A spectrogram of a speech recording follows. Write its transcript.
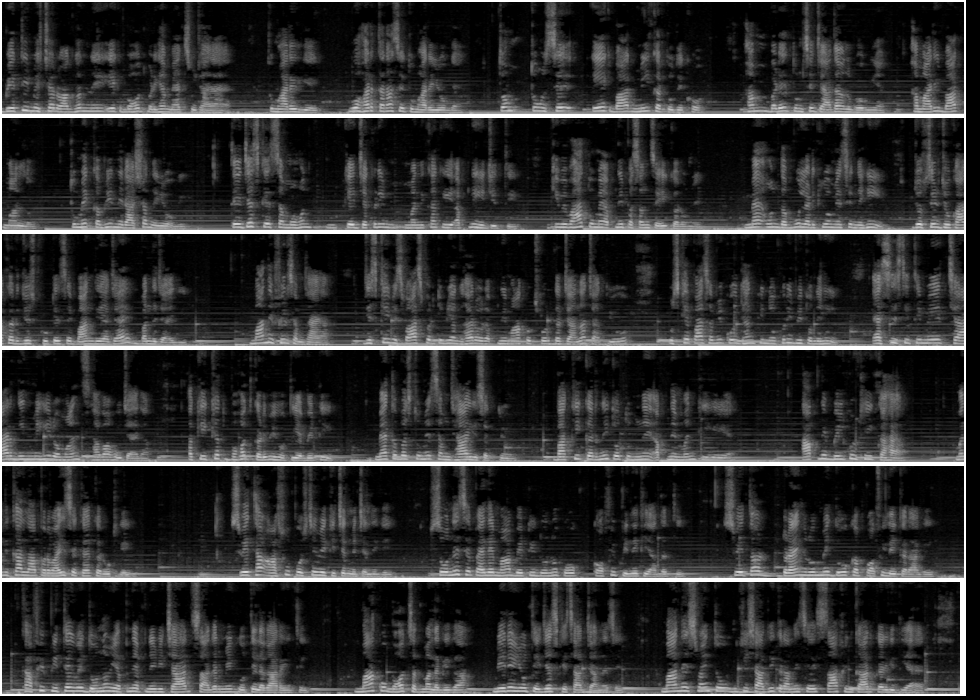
बेटी मिस्टर राघवन ने एक बहुत बढ़िया मैच सुझाया है। तुम्हारे लिए। वो हर तरह से तुम्हारे योग्य है। तुम तुम उससे एक बार मिल कर तो देखो। हम बड़े तुमसे ज़्यादा अनुभवी हैं। हमारी बात मान लो। तुम्हें कभी निराशा नहीं होगी। तेजस के सम्मोहन के जकड़ी मनिका की अपनी ही जिद थी कि विवाह तो मैं अपनी पसंद से ही करूँगी। मैं उन दब्बू लड़कियों में से नहीं जो सिर झुकाकर जिस खूटे से बाँध दिया जाए, बंध जाएगी। माँ ने फिर समझाया जिसके विश्वास पर तुम यह घर और अपनी माँ को छोड़कर जाना चाहती हो, उसके पास अभी कोई ढंग की नौकरी भी तो नहीं। ऐसी स्थिति में चार दिन में ही रोमांस हवा हो जाएगा। हकीकत बहुत कड़वी होती है, बेटी। मैं तो बस तुम्हें समझा ही सकती हूँ। बाकी करनी तो तुमने अपने मन की ही है। आपने बिल्कुल ठीक कहा। मनिका लापरवाही से कहकर उठ गई। श्वेता आँसू पोछते हुए किचन में चली गई। सोने से पहले माँ बेटी दोनों को कॉफ़ी पीने की आदत थी। श्वेता ड्राइंग रूम में दो कप कॉफ़ी लेकर आ गई। काफ़ी पीते हुए दोनों ही अपने अपने विचार सागर में गोते लगा रही थी। माँ को बहुत सदमा लगेगा, मेरे यूँ तेजस के साथ जाने से। माँ ने स्वयं तो उनकी शादी कराने से साफ़ इनकार कर ही दिया है।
